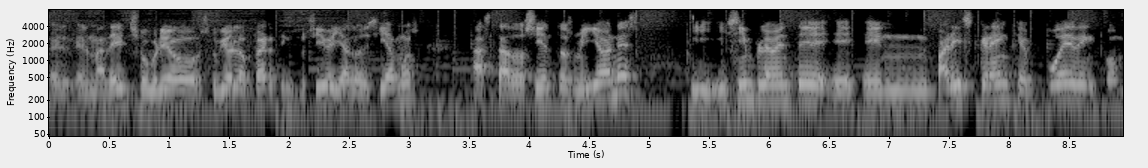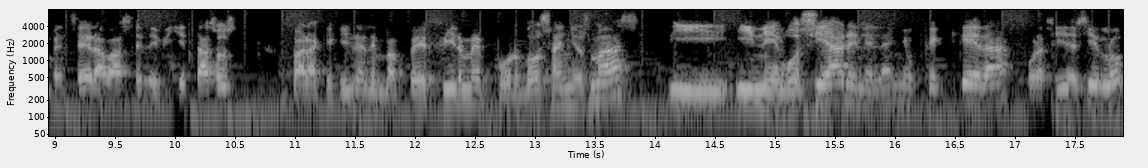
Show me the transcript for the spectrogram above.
el, Madrid subió, subió la oferta, inclusive ya lo decíamos, hasta 200 millones. Y, simplemente en París creen que pueden convencer a base de billetazos para que Kylian Mbappé firme por dos años más y, negociar en el año que queda, por así decirlo,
